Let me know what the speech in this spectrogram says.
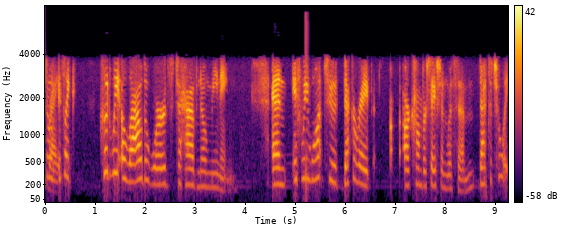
So Right. it's like could we allow the words to have no meaning? And if we want to decorate our conversation with them, that's a choice.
